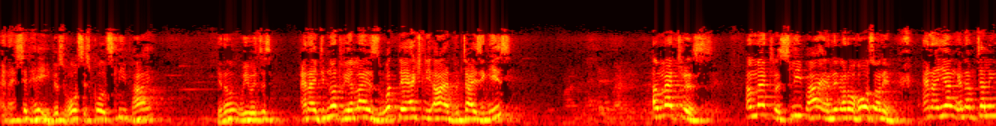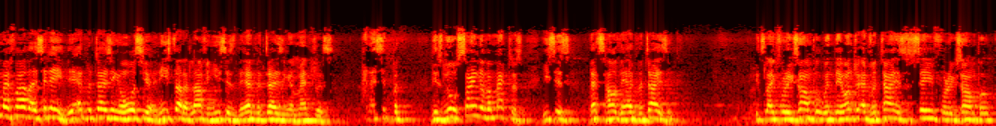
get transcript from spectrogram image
And I said, hey, this horse is called Sleep High. You know, we were just, and I did not realize what they actually are advertising is a mattress. A mattress, sleep high, and they got a horse on it. And I young, and I'm telling my father, I said, hey, they're advertising a horse here. And he started laughing. He says, they're advertising a mattress. And I said, but there's no sign of a mattress. He says, that's how they advertise it. It's like, for example, when they want to advertise, say, for example,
